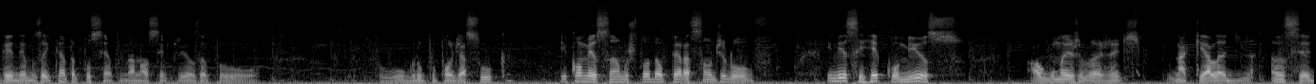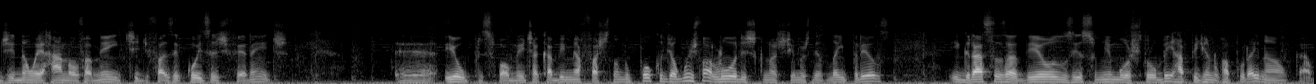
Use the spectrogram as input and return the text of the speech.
vendemos 80% da nossa empresa para o Grupo Pão de Açúcar e começamos toda a operação de novo. E nesse recomeço, algumas a gente naquela ânsia de não errar novamente, de fazer coisas diferentes, é, eu principalmente acabei me afastando um pouco de alguns valores que nós tínhamos dentro da empresa e graças a Deus isso me mostrou bem rapidinho, não vá por aí não, cara.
